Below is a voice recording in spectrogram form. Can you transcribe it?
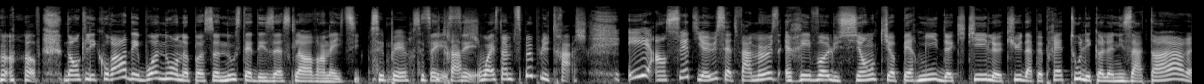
donc, les coureurs des bois, nous, on n'a pas ça. Nous, c'était des esclaves en Haïti. C'est pire, c'est plus trash. Ouais, c'est un petit peu plus trash. Et ensuite, il y a eu cette fameuse révolution qui a permis de kicker le cul d'à peu près tous les colonisateurs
